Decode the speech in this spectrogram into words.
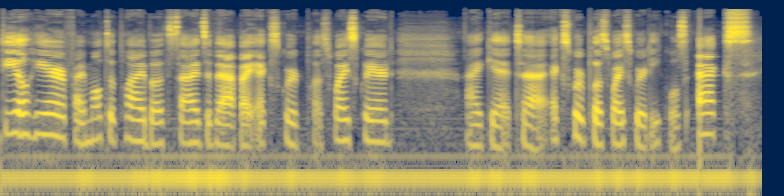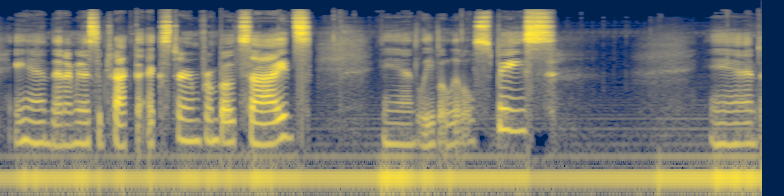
deal here. If I multiply both sides of that by x squared plus y squared, I get uh, x squared plus y squared equals x, and then I'm going to subtract the x term from both sides leave a little space. And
